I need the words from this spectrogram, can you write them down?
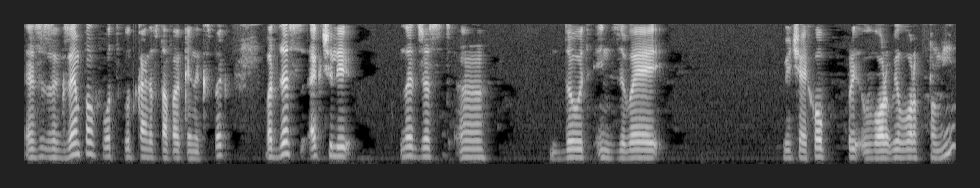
as an example what what kind of stuff I can expect. But this actually let's just uh, do it in the way which I hope will work for me.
